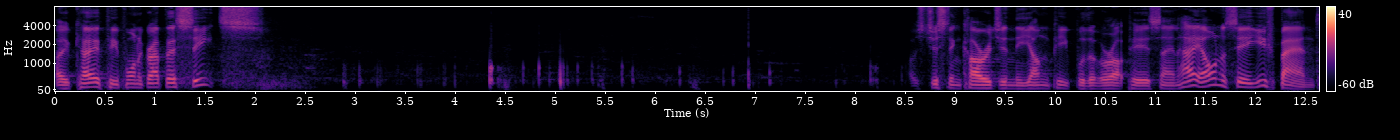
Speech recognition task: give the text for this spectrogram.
Okay, if people want to grab their seats. I was just encouraging the young people that were up here saying, Hey, I want to see a youth band.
